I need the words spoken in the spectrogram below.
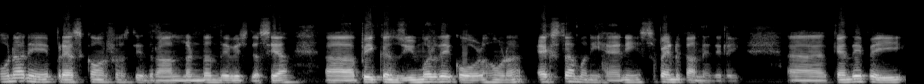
ਉਹਨਾਂ ਨੇ ਪ੍ਰੈਸ ਕਾਨਫਰੰਸ ਦੇ ਦੌਰਾਨ ਲੰਡਨ ਦੇ ਵਿੱਚ ਦੱਸਿਆ ਅਹ, ਵੀ ਕੰਜ਼ਿਊਮਰ ਦੇ ਕੋਲ ਹੁਣ ਐਕਸਟਰਾ ਮਨੀ ਹੈ ਨਹੀਂ ਸਪੈਂਡ ਕਰਨੇ ਦੇ ਲਈ। ਕਹਿੰਦੇ ਭਈ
